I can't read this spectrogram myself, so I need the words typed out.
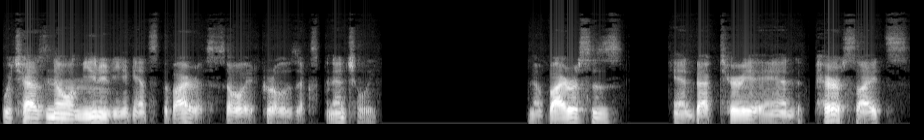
which has no immunity against the virus, so it grows exponentially. Now, viruses and bacteria and parasites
